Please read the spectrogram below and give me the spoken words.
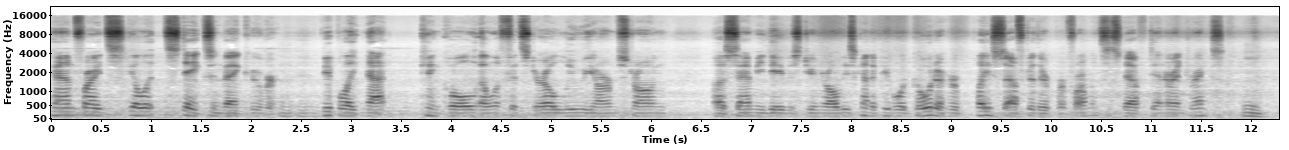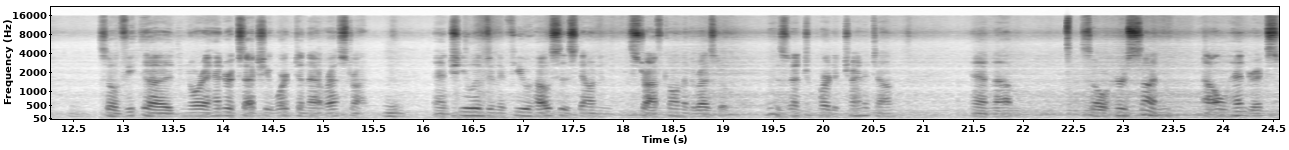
pan fried skillet steaks in Vancouver. Mhm. People like Nat King Cole, Ella Fitzgerald, Louis Armstrong, uh, Sammy Davis Jr., all these kind of people would go to her place after their performances to have dinner and drinks. Mm. So uh, Nora Hendrix actually worked in that restaurant, Mm. and she lived in a few houses down in Strathcona, the rest of residential part of Chinatown. And um, so her son, Al Hendrix,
